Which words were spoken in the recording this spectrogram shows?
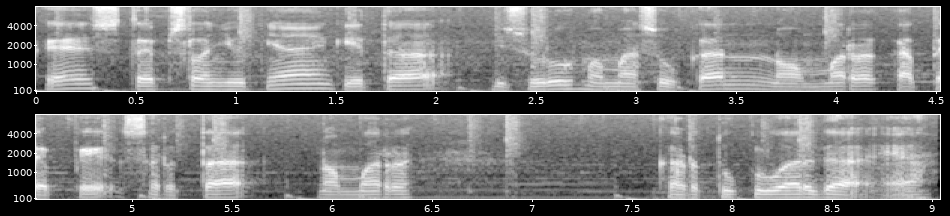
Oke step selanjutnya kita disuruh memasukkan nomor KTP serta nomor kartu keluarga ya.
